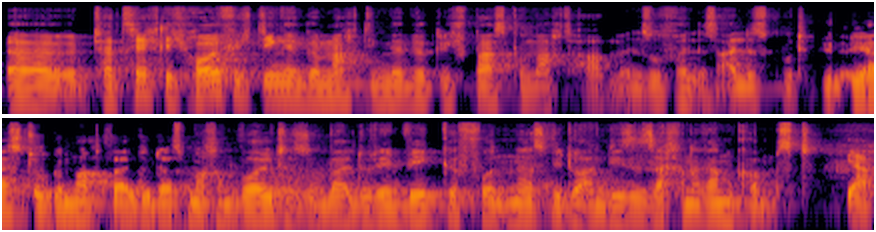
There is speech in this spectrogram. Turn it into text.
äh, tatsächlich häufig Dinge gemacht, die mir wirklich Spaß gemacht haben. Insofern ist alles gut. Die hast du gemacht, weil du das machen wolltest und weil du den Weg gefunden hast, wie du an diese Sachen rankommst. Ja,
